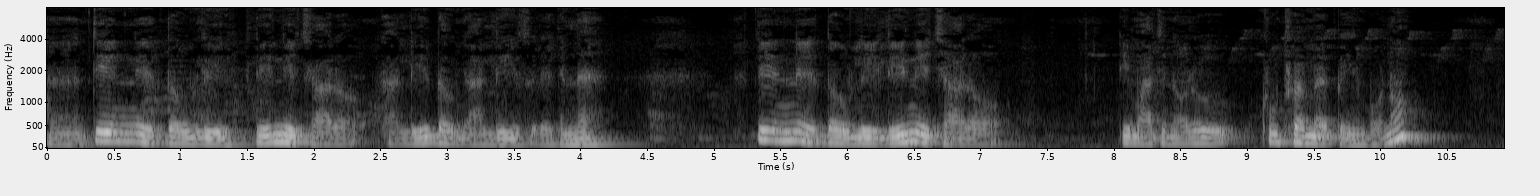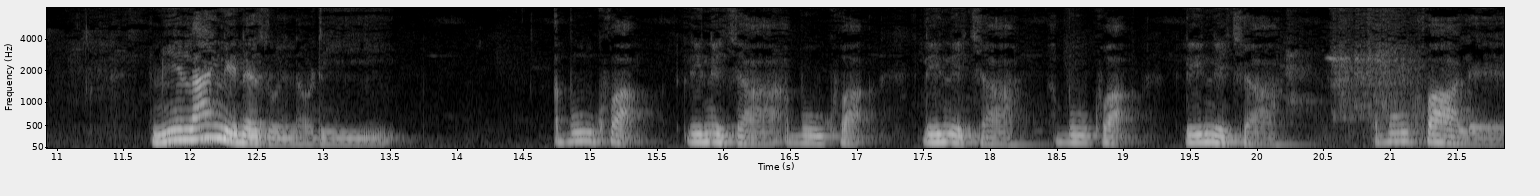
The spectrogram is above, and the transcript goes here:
အဲ1နှစ်3 4 4နှစ်ချာတော့ဒါ4 3ညာ4ဆိုတဲ့ကဏ္ဍ1နှစ်3 4 4နှစ်ချာတော့ဒီမှာကျွန်တော်တို့ခုထွက်မဲ့ပင်ပေါ့နော် အမြင်လိုက်အနေနဲ့ဆိုရင်တော့ဒီအပူခွလေးနှစ်ချာအပူခွလေးနှစ်ချာအပူခွလေးနှစ်ချာအပူခွလည်း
